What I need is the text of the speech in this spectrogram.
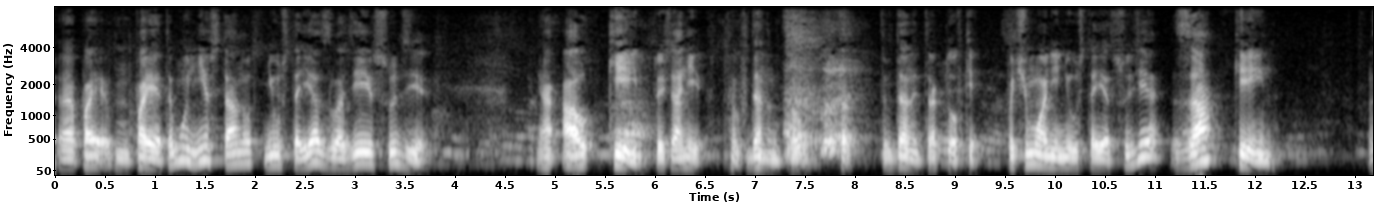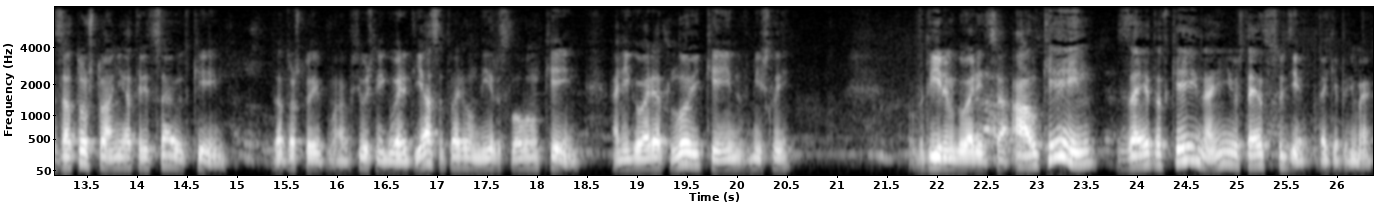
Поэтому не встанут, не устоят злодеи в суде. Алкейн, то есть они в, данном, в данной трактовке, почему они не устоят в суде? За Кейн. За то, что они отрицают Кейн. За то, что Всевышний говорит, я сотворил мир словом Кейн. Они говорят лой Кейн в Мишле. В Дилем говорится ал Кейн, за этот Кейн они не устоят в суде, так я понимаю.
